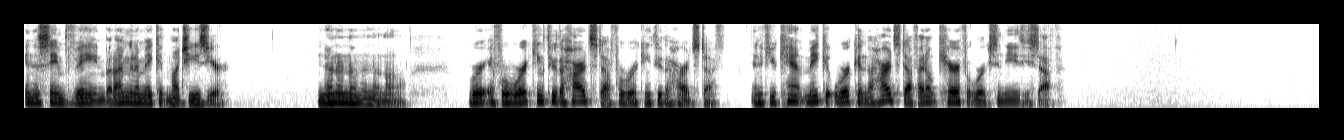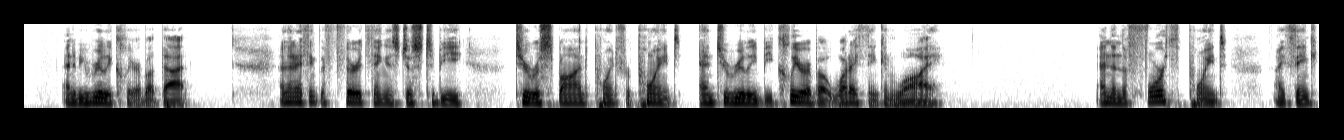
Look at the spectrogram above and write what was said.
in the same vein, but I'm going to make it much easier. No, no, no, no, no, no. We're, if we're working through the hard stuff, we're working through the hard stuff. And if you can't make it work in the hard stuff, I don't care if it works in the easy stuff. And to be really clear about that. And then I think the third thing is just to be to respond point for point and to really be clear about what I think and why. And then the fourth point, I think,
